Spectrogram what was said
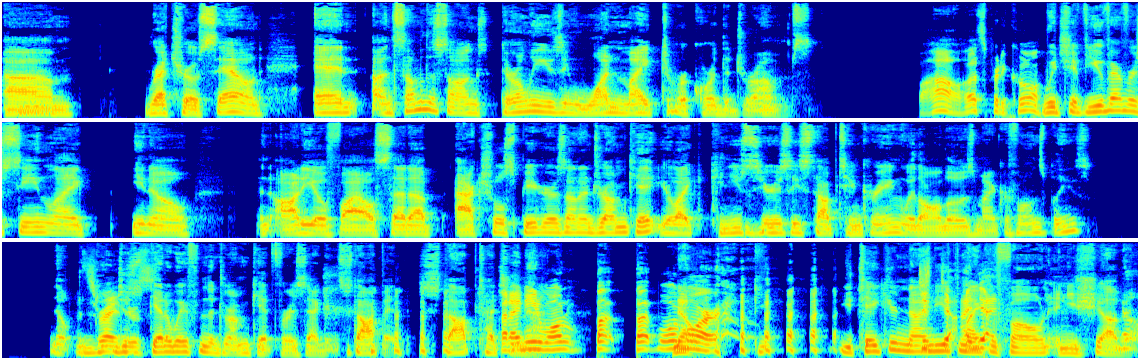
um, retro sound and on some of the songs they're only using one mic to record the drums Wow, that's pretty cool. which if you've ever seen like you know an audiophile set up actual speakers on a drum kit you're like can you Mhm. seriously stop tinkering with all those microphones please no That's right, just there's- get away from the drum kit for a second stop it stop touching it. but I need that. one, but but one No, more. you take your Just- 90th I- I- microphone and you shove no, it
